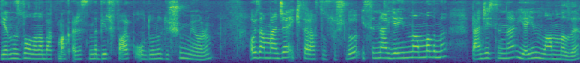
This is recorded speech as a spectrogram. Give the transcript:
yanınızda olana bakmak arasında bir fark olduğunu düşünmüyorum. O yüzden bence iki tarafta suçlu. İsimler yayınlanmalı mı? Bence isimler yayınlanmalı.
